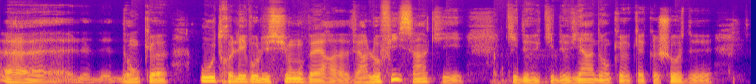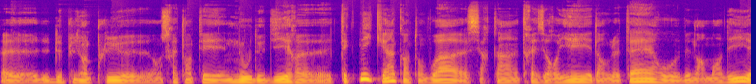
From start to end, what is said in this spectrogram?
euh, donc euh, outre l'évolution vers vers l'office, hein, qui qui, de, qui devient donc quelque chose de de plus en plus, on serait tenté nous de dire technique, hein, quand on voit certains trésoriers d'Angleterre ou de Normandie,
